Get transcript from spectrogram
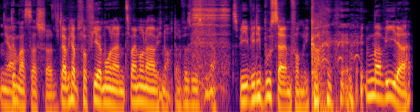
ja. Du machst das schon. Ich glaube, ich habe es vor vier Monaten, zwei Monate habe ich noch, dann versuche ich es wieder. Ist wie, wie die Boosterimpfung, die kommen immer wieder,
